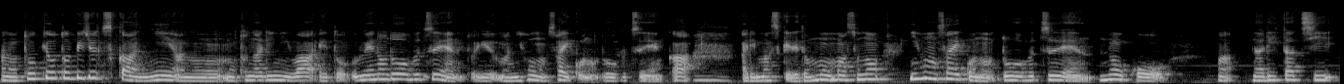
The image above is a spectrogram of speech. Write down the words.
あの東京都美術館にあのの隣には、えっと、上野動物園という、まあ、日本最古の動物園がありますけれども、うん、まあ、その日本最古の動物園のこう、まあ、成り立ち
